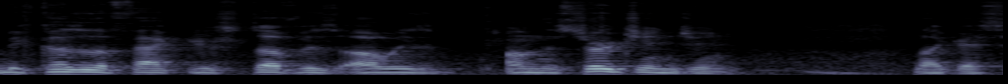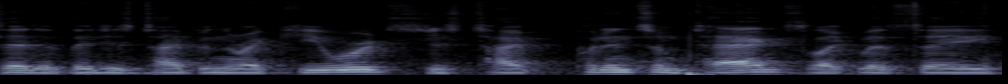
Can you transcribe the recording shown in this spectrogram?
because of the fact your stuff is always on the search engine. Like I said, if they just type in the right keywords, just type, put in some tags. Like let's say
